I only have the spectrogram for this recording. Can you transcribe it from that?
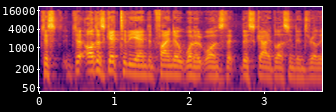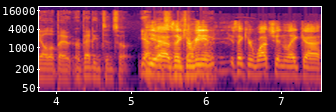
just, ju- I'll just get to the end and find out what it was that this guy Blessington's really all about, or Beddington. So yeah, Yeah, it's like you're reading. about. It's like you're watching like uh,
